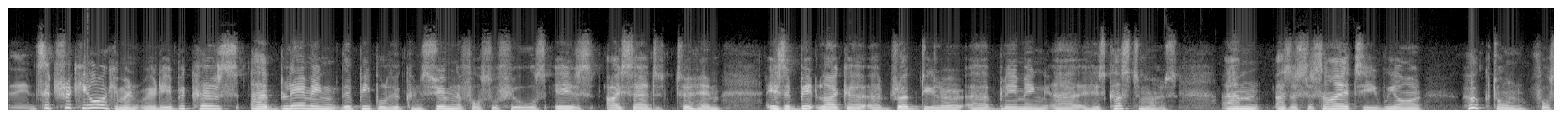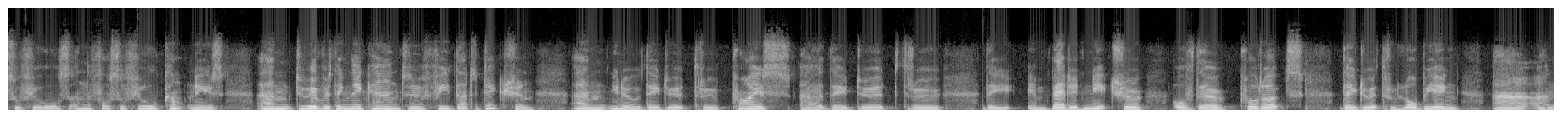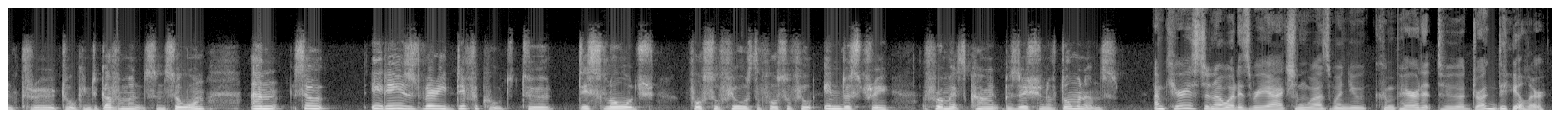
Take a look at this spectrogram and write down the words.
it's a tricky argument, really, because uh, blaming the people who consume the fossil fuels is, I said to him, is a bit like a, a drug dealer uh, blaming uh, his customers. Um, as a society, we are hooked on fossil fuels, and the fossil fuel companies um, do everything they can to feed that addiction. Um, you know, they do it through price, uh, they do it through the embedded nature of their products, they do it through lobbying uh, and through talking to governments and so on. Um, so it is very difficult to dislodge fossil fuels, the fossil fuel industry, from its current position of dominance. I'm curious to know what his reaction was when you compared it to a drug dealer.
